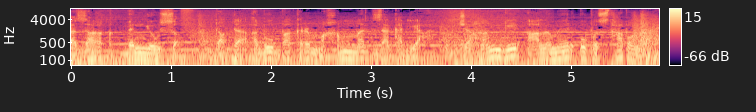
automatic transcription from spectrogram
রাজাক বিন ইউসুফ ডক্টর আবু বকর মোহাম্মদ জাকারিয়া জাহাঙ্গীর আলমের উপস্থাপনায়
